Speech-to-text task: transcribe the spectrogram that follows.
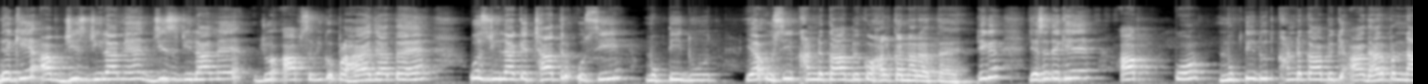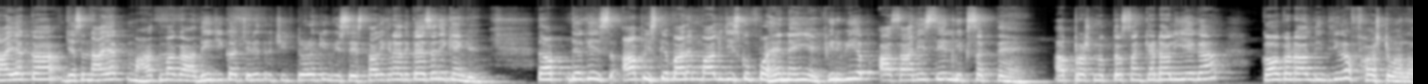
देखिए, आप जिस जिला में हैं, जिस जिला में जो आप सभी को पढ़ाया जाता है, उस जिला के छात्र उसी मुक्ति दूत या उसी खंड काव्य को हल करना रहता है। ठीक है? जैसे देखिए आपको मुक्ति दूत खंड काव्य के आधार पर नायक का, जैसे नायक महात्मा गांधी जी का चरित्र चित्रण की विशेषता लिखना है तो कैसे लिखेंगे? तो आप देखिए आप इसके बारे में मान लीजिए, इसको पढ़े नहीं है, फिर भी आप आसानी से लिख सकते हैं। आप प्रश्नोत्तर संख्या डालिएगा क का डाल दीजिएगा, फ़र्स्ट वाला।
